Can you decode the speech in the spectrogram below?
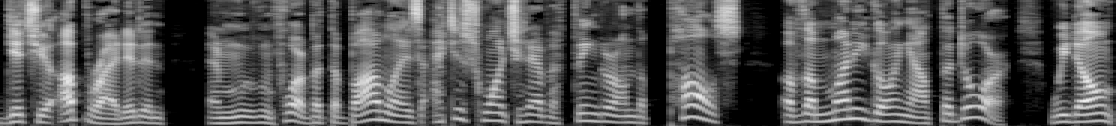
get you uprighted and and moving forward. But the bottom line is, I just want you to have a finger on the pulse of the money going out the door. We don't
